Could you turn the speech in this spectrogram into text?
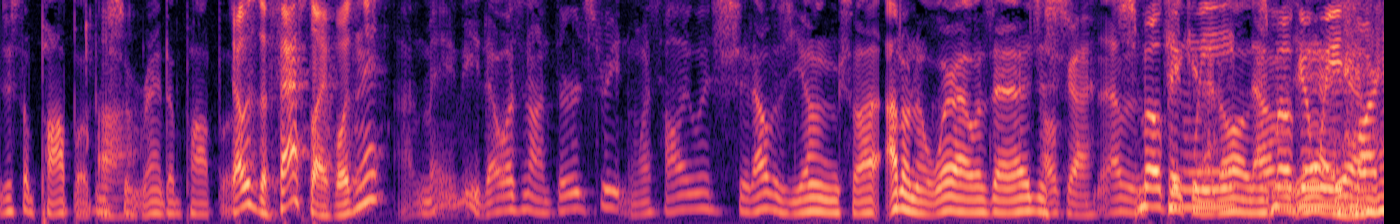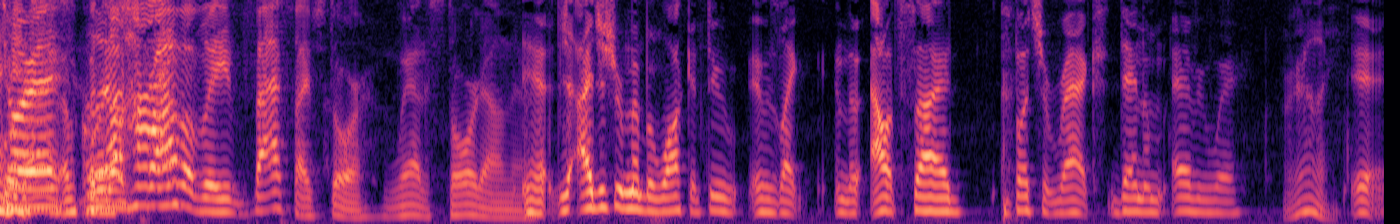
just a pop up, just a Aw. random pop up. That was the Fast Life, wasn't it? Uh, maybe that wasn't on Third Street in West Hollywood. Shit, I was young, so I, I don't know where I was at. I just Okay. I was Smoking taking weed, it all. That was- smoking yeah, weed, yeah, Mark of course, Torres. of course. little That's high. probably Fast Life store. We had a store down there. Yeah, j- I just remember walking through. It was like in the outside, bunch of racks, denim everywhere. Really Yeah,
